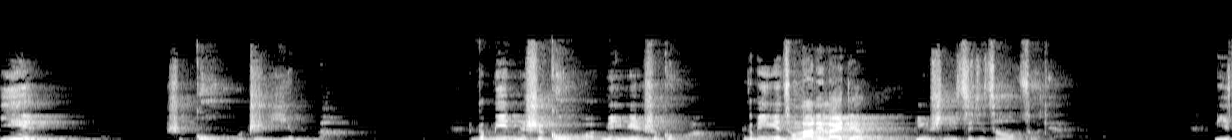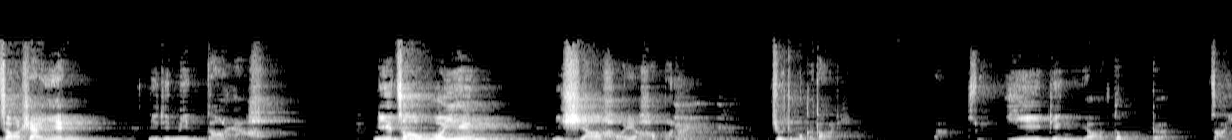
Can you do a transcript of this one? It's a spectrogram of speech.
业是果之因嘛。那个命是果，命运是果啊，那个命运从哪里来的？”命是你自己造作的，你造善因，你的命当然好；你造恶因，你想好也好不来，就这么个道理啊！所以一定要懂得造业。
